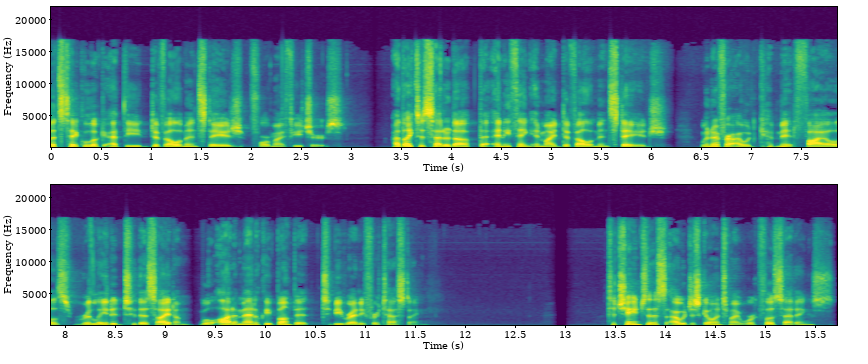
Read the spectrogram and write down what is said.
Let's take a look at the development stage for my features. I'd like to set it up that anything in my development stage whenever I would commit files related to this item, will automatically bump it to be ready for testing. To change this, I would just go into my workflow settings,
